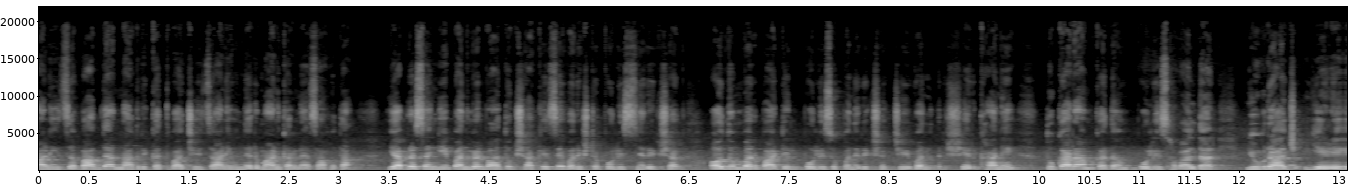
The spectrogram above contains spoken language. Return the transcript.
आणि जबाबदार नागरिकत्वाची जाणीव निर्माण करण्याचा होता. या प्रसंगी पनवेल वाहतूक शाखेचे वरिष्ठ पोलीस निरीक्षक औदुंबर पाटील पोलीस उपनिरीक्षक जीवन शेरखाने तुकाराम कदम पोलीस हवालदार युवराज येळे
